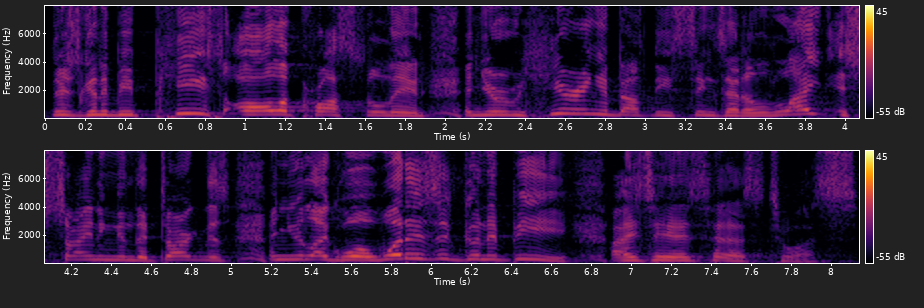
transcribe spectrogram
There's going to be peace all across the land. And you're hearing about these things that a light is shining in the darkness. And you're like, well, what is it going to be? Isaiah says to us,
